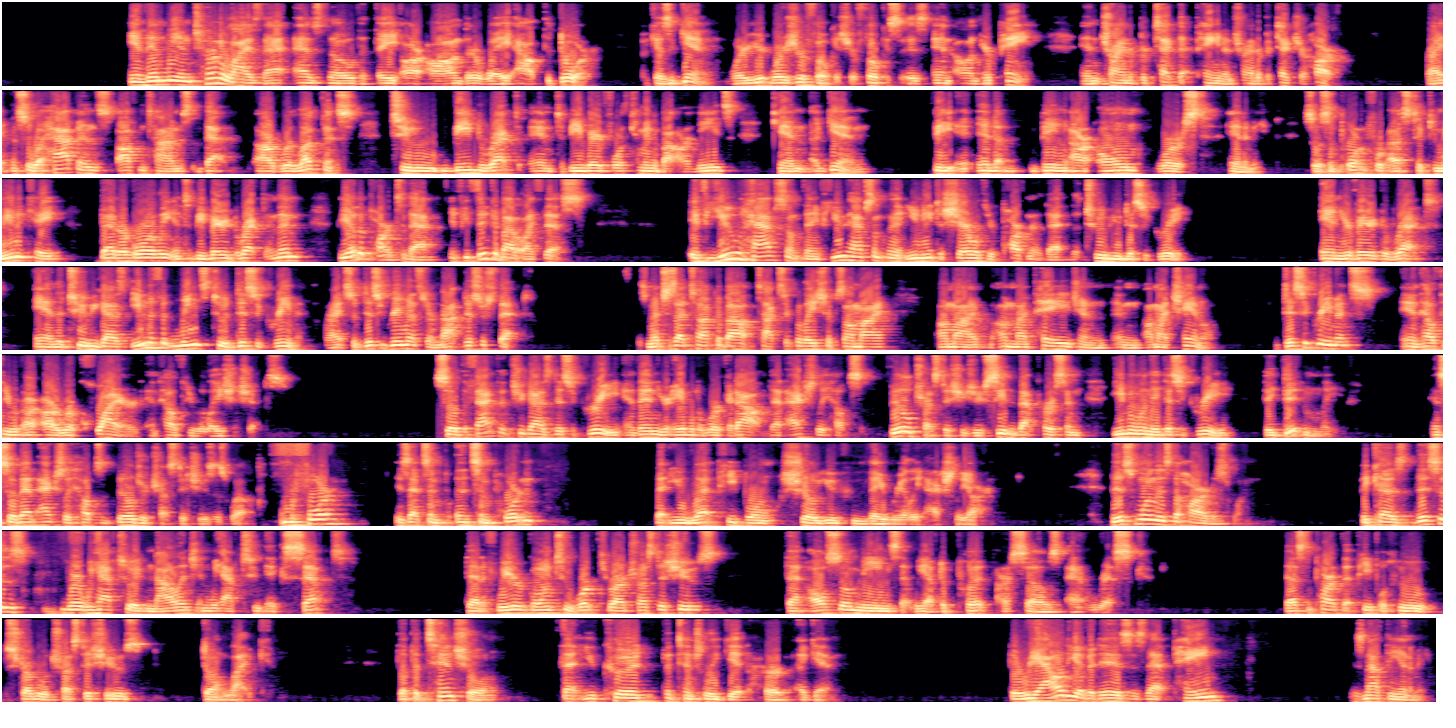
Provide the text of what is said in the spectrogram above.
And then we internalize that as though that they are on their way out the door. Because again, where your, where's your focus? Your focus is in on your pain and trying to protect that pain and trying to protect your heart, right? And so what happens oftentimes that our reluctance to be direct and to be very forthcoming about our needs can again be end up being our own worst enemy. So it's important for us to communicate better orally and to be very direct. And then the other part to that, if you think about it like this, if you have something, if you have something that you need to share with your partner that the two of you disagree, and you're very direct, and the two of you guys, even if it leads to a disagreement, right? So disagreements are not disrespect. As much as I talk about toxic relationships on my on my on my page and, and on my channel, disagreements in healthy are, are required in healthy relationships. So the fact that you guys disagree and then you're able to work it out, that actually helps build trust issues. You see that that person, even when they disagree, they didn't leave. And so that actually helps build your trust issues as well. Number four is that it's important that you let people show you who they really actually are. This one is the hardest one because this is where we have to acknowledge and we have to accept that if we are going to work through our trust issues, that also means that we have to put ourselves at risk. That's the part that people who struggle with trust issues don't like. The potential that you could potentially get hurt again. The reality of it is, is that pain is not the enemy.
